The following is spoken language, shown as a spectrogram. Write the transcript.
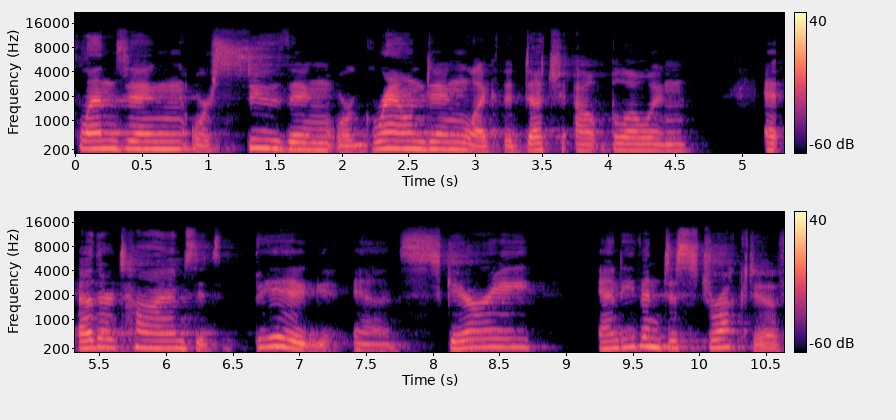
cleansing or soothing or grounding, like the Dutch outblowing. At other times, it's big and scary and even destructive.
